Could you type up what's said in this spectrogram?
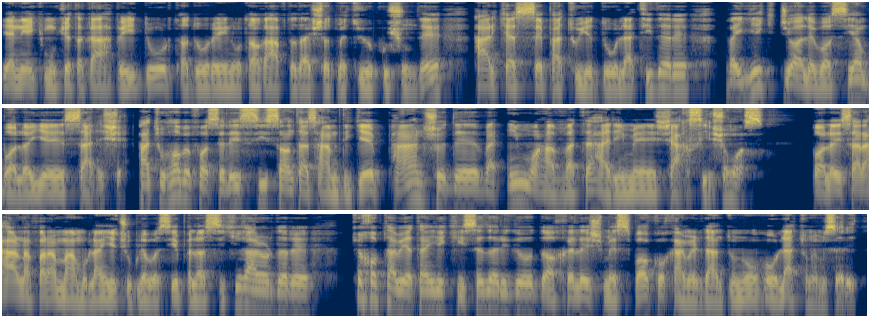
یعنی یک موکت قهوه‌ای دور تا دور این اتاق 70 80 متری رو پوشونده هر کس سه پتوی دولتی داره و یک جالباسی هم بالای سرشه. پتوها به فاصله 30 سانت از همدیگه پهن شده و این محوت حریم شخصی شماست. بالای سر هر نفرم معمولا یه چوب لباسی پلاستیکی قرار داره که خب طبیعتا یه کیسه دارید و داخلش مسواک و خمیردندون و حولتون رو می‌ذارید.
